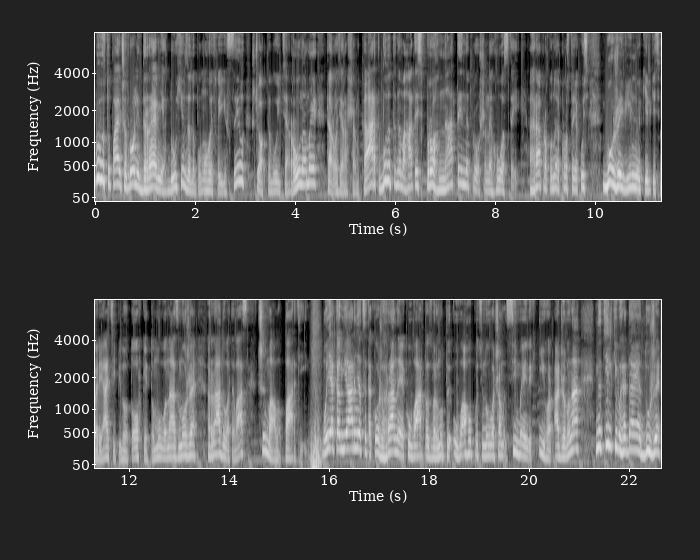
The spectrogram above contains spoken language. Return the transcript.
Ви виступаючи в ролі древніх духів за допомогою своїх сил, що активуються рунами та розіграшем карт, будете намагатись прогнати непрошених гостей. Гра пропонує просто якусь божевільну кількість варіацій підготовки, тому вона зможе радувати вас чимало партій. Моя кав'ярня це також гра, на яку варто звернути увагу поцінувачам сімейних ігор, адже вона не тільки виглядає дуже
